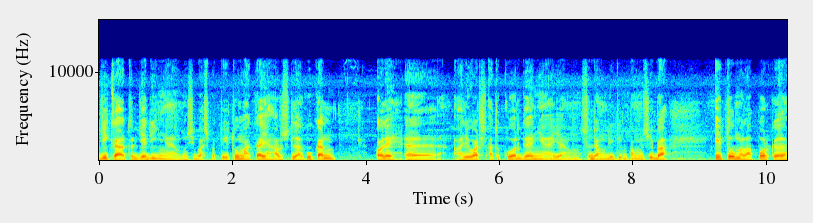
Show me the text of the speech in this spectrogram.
jika terjadinya musibah seperti itu, maka yang harus dilakukan oleh eh, ahli waris atau keluarganya yang sedang ditimpa musibah itu melapor ke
